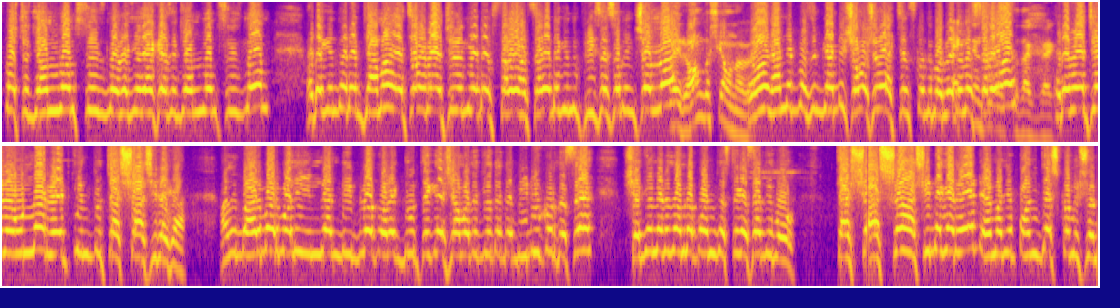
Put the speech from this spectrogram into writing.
স্পষ্ট জমজম সুইজ লোন এই যে লেখা আছে জমজম সুইজ লোন এটা কিন্তু এটা জামা এছাড়া গিয়ে এটা সালোয়ার সালোয়ার এটা কিন্তু ফ্রি সাইজ হবে ইনশাল্লাহ ভাই রং কেমন হবে? রং হান্ড্রেড পার্সেন্ট গ্যারান্টি সমস্যা এক্সচেঞ্জ করতে পারবে এটা হলো সালোয়ার এটা অন্য রেট কিন্তু চারশো আশি টাকা। আমি বারবার বলি ইমরান ডি ব্লক অনেক দূর থেকে এসে আমাদের যদি একটা ভিডিও করতেছে সেজন্য এটা আমরা পঞ্চাশ টাকা ছাড় দিব। চারশো আটশো আশি টাকা রেট এর মাঝে পঞ্চাশ কমিশন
